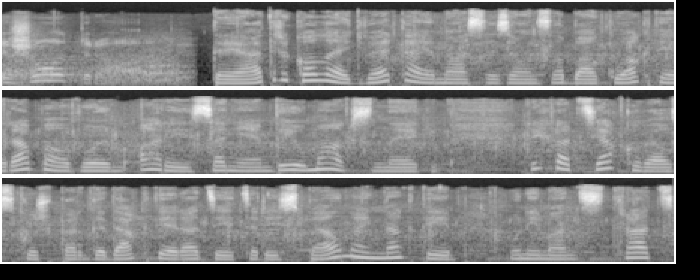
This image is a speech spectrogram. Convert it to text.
tieši otrādi. Teātra kolēģi vērtējumā sezonas labāko aktieru apbalvojumu arī saņēma divi mākslinieki. Rihards Jakovels, kurš par gada aktieru atzīts arī spēlmeņu naktī, un Imants Strats,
